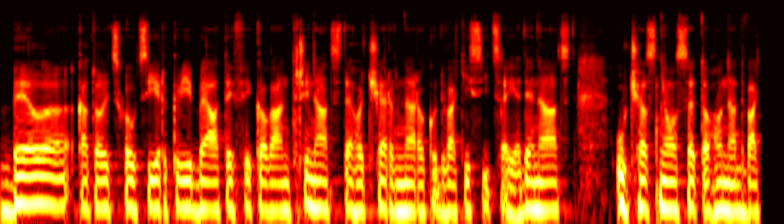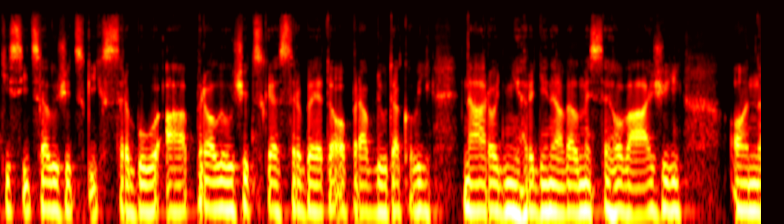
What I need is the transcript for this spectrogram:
Byl katolickou církví beatifikován 13. června roku 2011. Účastnilo se toho na 2000 lužických Srbů a pro lužické Srby je to opravdu takový národní hrdina, velmi se ho váží. On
